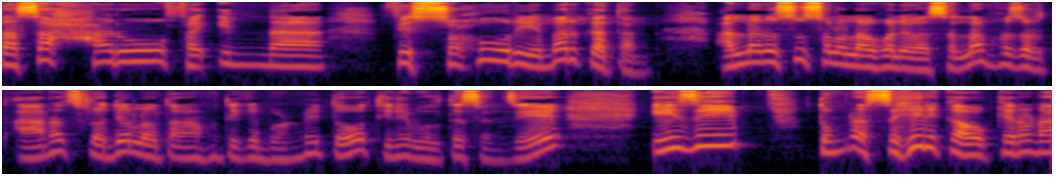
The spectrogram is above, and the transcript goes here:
তাসাহারু ফাইন্না ফি সহুরি বারকাতান আল্লাহ রসুল সাল্লাহ আলাই ওয়াসাল্লাম হজরত আনাস রদিউল্লাহ তালাহু থেকে বর্ণিত, তিনি বলতেছেন যে, এই যে তোমরা সেহেরি খাও, কেননা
